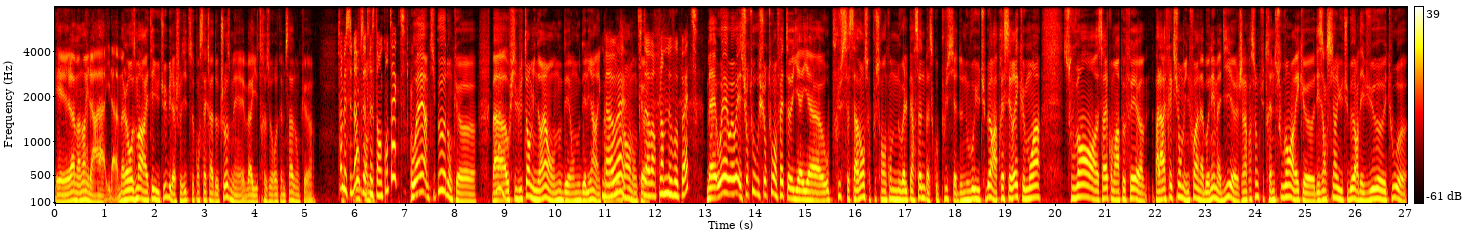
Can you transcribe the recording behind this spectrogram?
Et là, maintenant, il a, il a malheureusement arrêté YouTube. Il a choisi de se consacrer à d'autres choses, mais bah, il est très heureux comme ça. Donc, euh, Non, mais c'est bien, donc, vous êtes tant restés en contact. ouais, un petit peu. Donc, euh, bah, au fil du temps, mine de rien, on noue des, on noue des liens avec Bah mal de ouais. gens. Donc, tu euh, dois avoir plein de nouveaux potes. ben ouais, ouais, ouais. Et surtout, surtout en fait, il y a, il y a- au plus ça s'avance, au plus on rencontre de nouvelles personnes parce qu'au plus il y a de nouveaux youtubeurs. Après, c'est vrai que moi, souvent, c'est vrai qu'on m'a un peu fait, euh, pas la réflexion, mais une fois un abonné m'a dit, euh, j'ai l'impression que tu traînes souvent avec euh, des anciens youtubeurs, des vieux et tout, euh,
